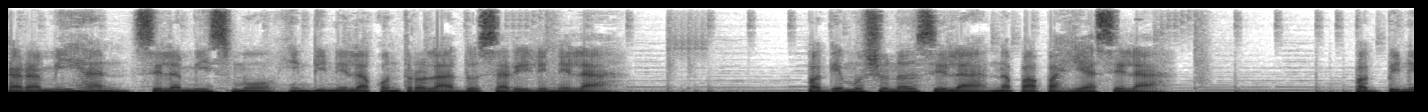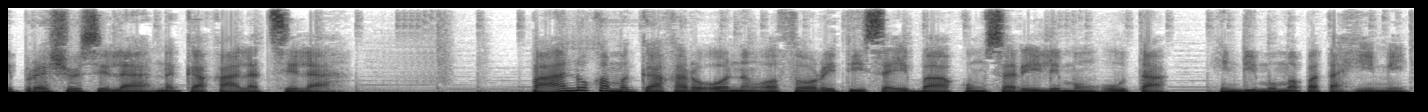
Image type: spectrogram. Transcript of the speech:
Karamihan, sila mismo hindi nila kontrolado sarili nila. Pag emosyonal sila, napapahiya sila. Pag pinipressure sila, nagkakalat sila. Paano ka magkakaroon ng authority sa iba kung sarili mong utak, hindi mo mapatahimik?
